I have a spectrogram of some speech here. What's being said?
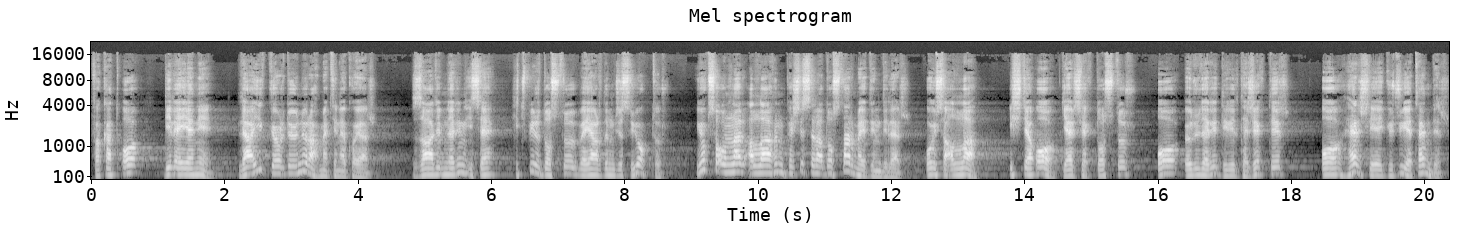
Fakat o dileyeni, layık gördüğünü rahmetine koyar. Zalimlerin ise hiçbir dostu ve yardımcısı yoktur. Yoksa onlar Allah'ın peşi sıra dostlar mı edindiler? Oysa Allah işte o gerçek dosttur. O ölüleri diriltecektir. O her şeye gücü yetendir.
